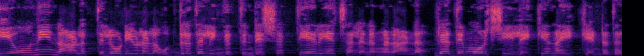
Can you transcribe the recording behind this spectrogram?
യോനി നാളത്തിലൂടെയുള്ള ഉദ്രത ലിംഗത്തിന്റെ ശക്തിയേറിയ ചലനങ്ങളാണ് രതിമൂർച്ചയിലേക്ക് നയിക്കേണ്ടത്.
